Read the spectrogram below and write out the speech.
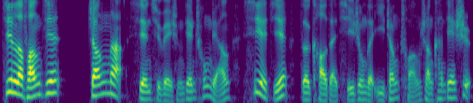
进了房间。张娜先去卫生间冲凉，谢杰则靠在其中的一张床上看电视。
